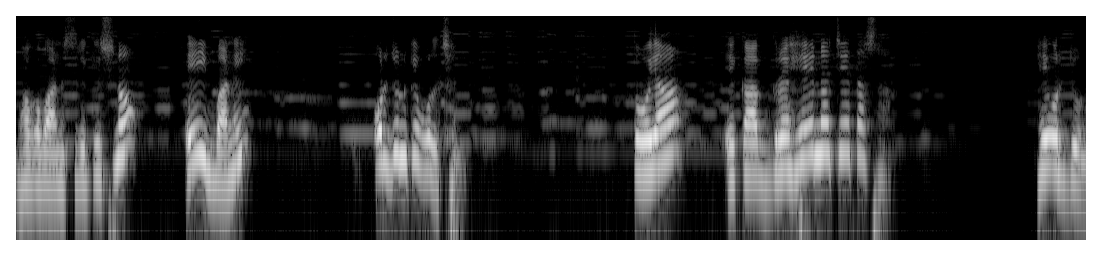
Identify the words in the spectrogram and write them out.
ভগবান শ্রীকৃষ্ণ এই বাণী অর্জুনকে বলছেন, তোয়া একাগ্রহে চেতাসা। হে অর্জুন,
